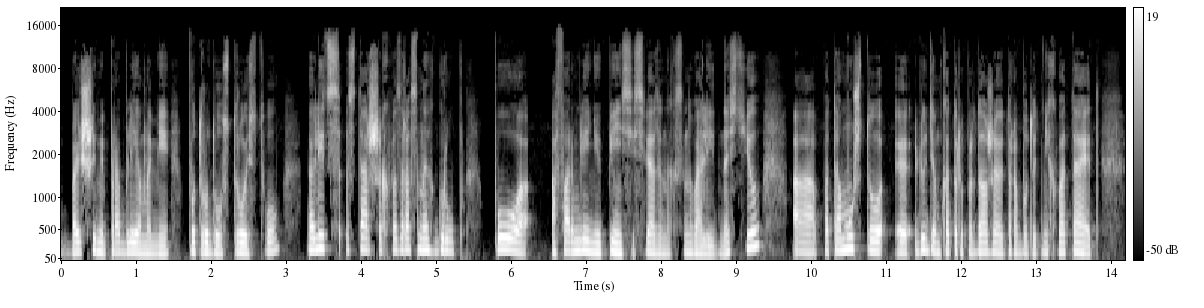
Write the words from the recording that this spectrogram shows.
большими проблемами по трудоустройству лиц старших возрастных групп, по оформлению пенсий, связанных с инвалидностью, а, потому что э, людям, которые продолжают работать, не хватает э,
